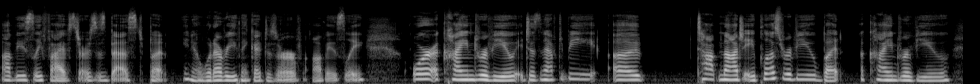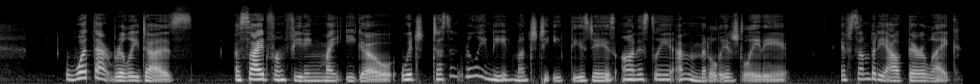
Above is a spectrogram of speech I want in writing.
Obviously, five stars is best, but you know, whatever you think I deserve, obviously, or a kind review. It doesn't have to be a top notch A plus review, but a kind review. What that really does aside from feeding my ego, which doesn't really need much to eat these days, honestly, I'm a middle aged lady. If somebody out there like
